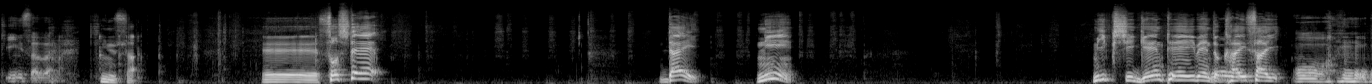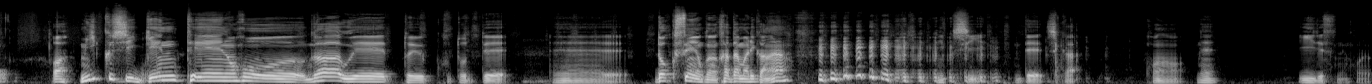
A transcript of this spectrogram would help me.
僅差だな僅差。えー、そして、第2位。 mixi 限定イベント開催。あ、 mixi 限定の方が上ということで、えー、独占欲の塊かな？mixiでしか、このね、いいですね、これは。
